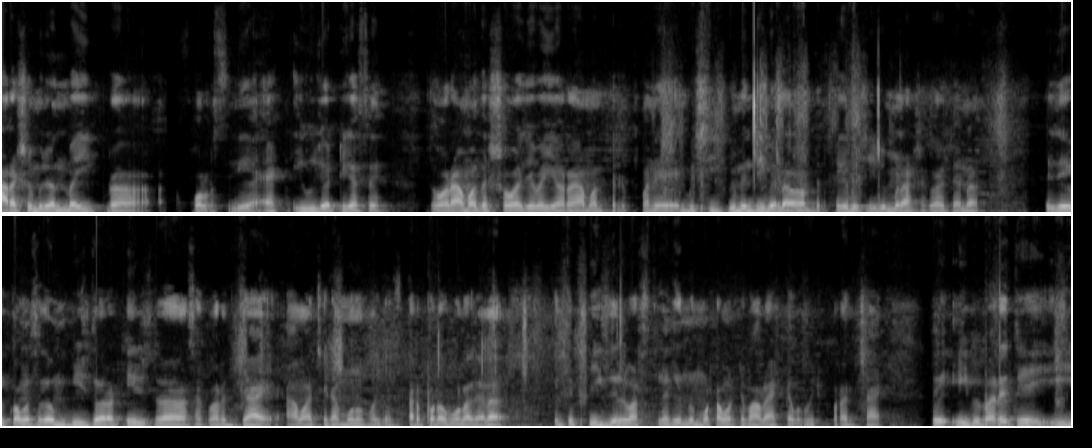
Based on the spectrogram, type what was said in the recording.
আড়াইশো মিলিয়ন বাই পুরা এক ইউজার ঠিক আছে? তো ওরা আমাদের যে ভাই, ওরা আমাদের মানে বেশি পেমেন্ট দিবে না, আমাদের থেকে বেশি পেমেন্ট আশা করা যায় না। যে কমসে কম বিশ ডলার তিরিশ ডলার আশা করা যায়, আমার যেটা মনে হয় তারপরেও বলা যায় না। কিন্তু পিক্সেল বার্স থেকে কিন্তু মোটামুটি ভালো একটা প্রফিট করা যায়। তো এই ব্যাপারে যে এই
